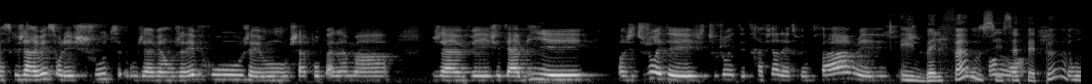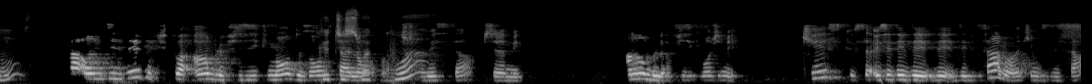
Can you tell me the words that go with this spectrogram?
parce que j'arrivais sur les shoots où j'avais un lèvres rouge, j'avais mon chapeau Panama, j'avais, j'étais habillée. Enfin, j'ai toujours été, j'ai toujours été très fière d'être une femme et, et une belle femme aussi. Ça fait peur, non? On me disait que tu sois humble physiquement devant que le talent. Que tu sois quoi? Je ça. J'étais humble physiquement. J'ai mais qu'est-ce que ça? Et c'était des, des, des femmes hein, qui me disaient ça.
